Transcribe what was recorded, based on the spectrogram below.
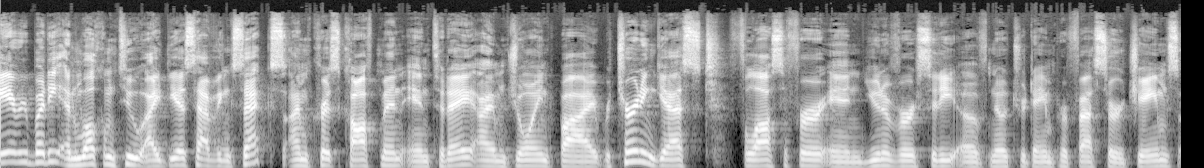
Hey, everybody, and welcome to Ideas Having Sex. I'm Chris Kaufman, and today I'm joined by returning guest, philosopher and University of Notre Dame professor James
